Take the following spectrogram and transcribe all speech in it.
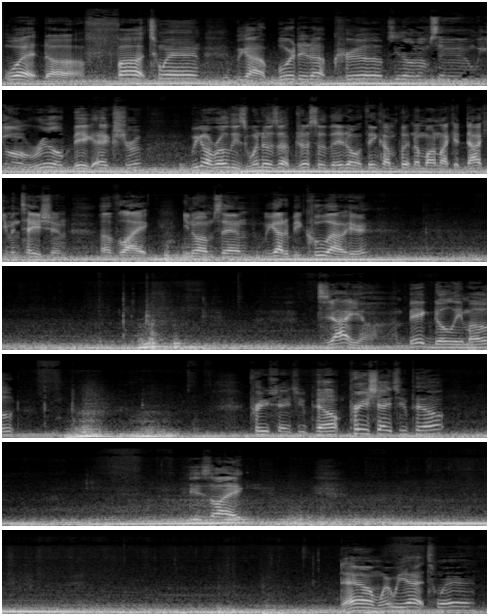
What the fuck, twin? We got boarded up cribs, you know what I'm saying? We going real big extra we gonna roll these windows up just so they don't think I'm putting them on like a documentation of like, you know what I'm saying? We gotta be cool out here. Damn, big dually mode. Appreciate you, pimp. Appreciate you, pimp. He's like, damn, where we at, twin?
